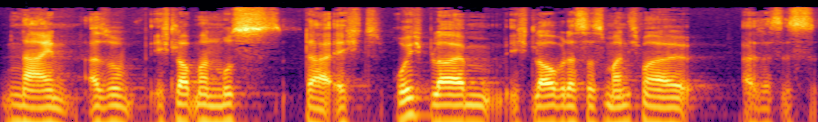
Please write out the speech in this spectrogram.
Nein, also ich glaube, man muss da echt ruhig bleiben. Ich glaube, dass das manchmal, also das ist,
